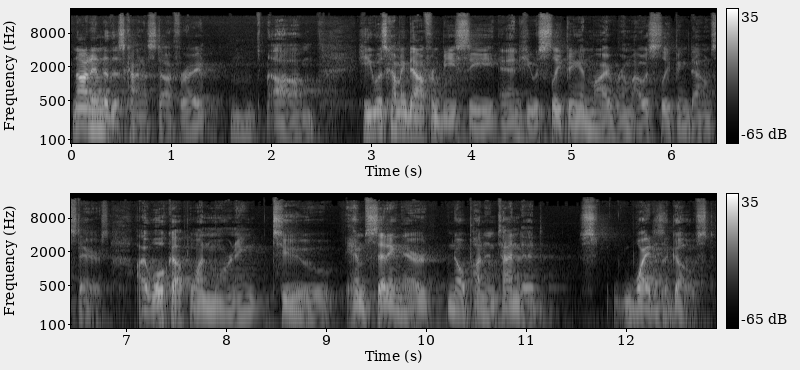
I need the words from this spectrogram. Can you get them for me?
not into this kind of stuff, right? Um, he was coming down from BC and he was sleeping in my room. I was sleeping downstairs. I woke up one morning to him sitting there, no pun intended, white as a ghost,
